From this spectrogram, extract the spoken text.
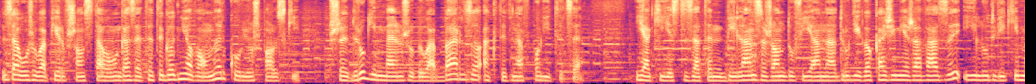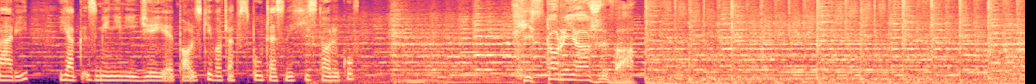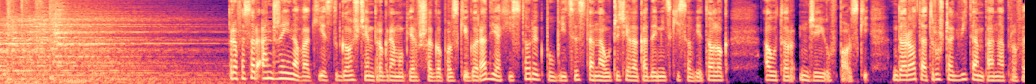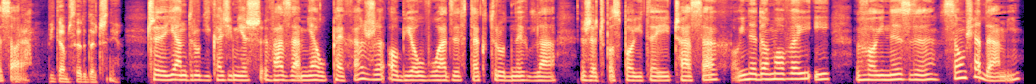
Założyła pierwszą stałą gazetę tygodniową Merkuriusz Polski. Przy drugim mężu była bardzo aktywna w polityce. Jaki jest zatem bilans rządów Jana II Kazimierza Wazy i Ludwiki Marii? Jak zmienili dzieje polskie w oczach współczesnych historyków? Historia żywa. Profesor Andrzej Nowak jest gościem programu Pierwszego Polskiego Radia, historyk, publicysta, nauczyciel akademicki, sowietolog, autor dziejów Polski. Dorota Truszczak, witam pana profesora. Witam serdecznie. Czy Jan II Kazimierz Waza miał pecha, że objął władzę w tak trudnych dla Rzeczpospolitej czasach wojny domowej i wojny z sąsiadami?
